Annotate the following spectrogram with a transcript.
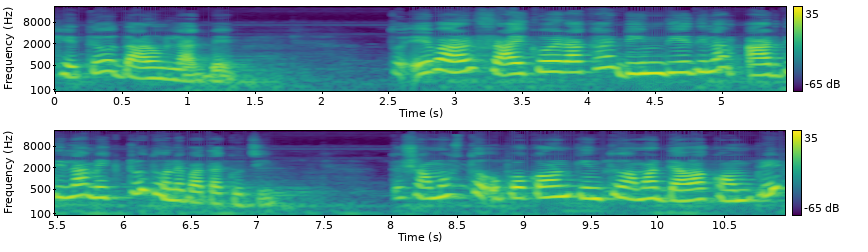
খেতেও দারুণ লাগবে। তো এবার ফ্রাই করে রাখা ডিম দিয়ে দিলাম আর দিলাম একটু ধনে পাতা কুচি। তো সমস্ত উপকরণ কিন্তু আমার দেওয়া কমপ্লিট।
